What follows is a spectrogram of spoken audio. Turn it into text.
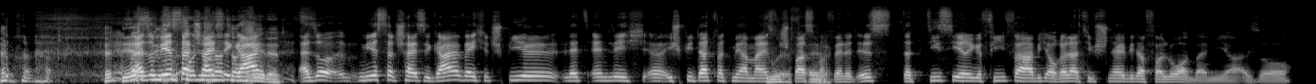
Also mir ist das scheißegal. Also mir ist das scheißegal, welches Spiel letztendlich, äh, ich spiele das, was mir am meisten UFL. Spaß macht. Wenn es ist, das diesjährige FIFA habe ich auch relativ schnell wieder verloren bei mir. Also,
